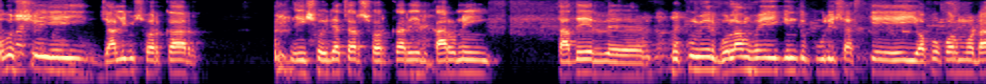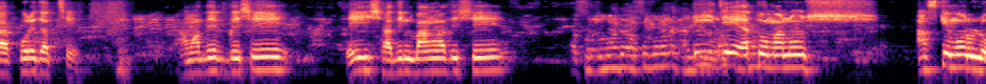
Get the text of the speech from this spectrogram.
অবশ্যই এই জালিম সরকার এই স্বৈরাচার সরকারের কারণেই তাদের হুকুমের গোলাম হয়েই কিন্তু পুলিশ আজকে এই অপকর্মটা করে যাচ্ছে। আমাদের দেশে এই স্বাধীন বাংলাদেশে এই যে এত মানুষ আজকে মরলো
